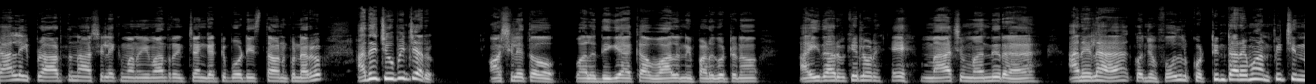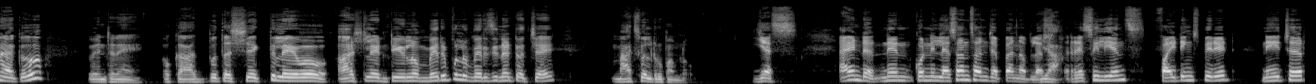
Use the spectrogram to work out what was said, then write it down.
చాలా ఇప్పుడు ఆడుతున్న ఆస్ట్రేలియాకి మనం ఈ మాత్రం ఇచ్చాం గట్టి పోటీ ఇస్తాం అనుకున్నారు. అదే చూపించారు. ఆస్ట్రేలియాతో వాళ్ళు దిగాక వాళ్ళని పడగొట్టడం. ఐదారు వికెట్లు ఏ మ్యాచ్ మందిరా. అనేలా కొంచెం ఫోజులు కొట్టింటారేమో అనిపించింది నాకు. వెంటనే ఒక అద్భుత శక్తి లేవో ఆస్ట్రేలియన్ టీంలో మెరుపులు మెరిసినట్టు వచ్చాయి మాక్స్వెల్ రూపంలో. ఎస్ అండ్ నేను కొన్ని లెసన్స్ అని చెప్పాను. Resilience fighting spirit nature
